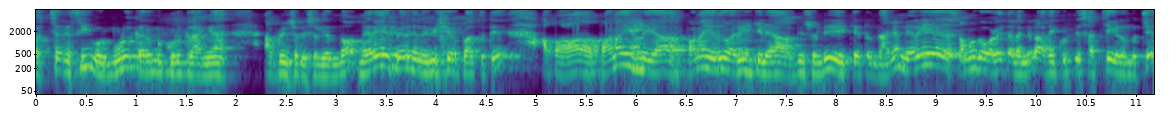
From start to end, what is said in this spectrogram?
பச்சரிசி ஒரு முழு கரும்பு கொடுக்குறாங்க அப்படின்னு சொல்லி சொல்லியிருந்தோம். நிறைய பேருக்கு இந்த வீடியோ பார்த்துட்டு அப்போ பணம் இல்லையா? பணம் எதுவும் அறிவிக்கலையா? அப்படின்னு சொல்லி கேட்டிருந்தாங்க. நிறைய சமூக வலைத்தளங்கள் அதை குறித்து சர்ச்சை எழுந்துச்சு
